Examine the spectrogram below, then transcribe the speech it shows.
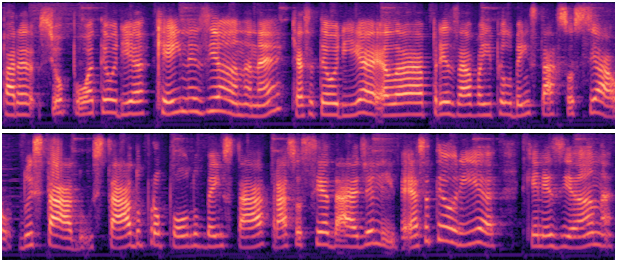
para se opor à teoria keynesiana, né? Que essa teoria, ela prezava aí pelo bem-estar social do Estado, o Estado propondo bem-estar para a sociedade ali. Essa teoria keynesiana,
